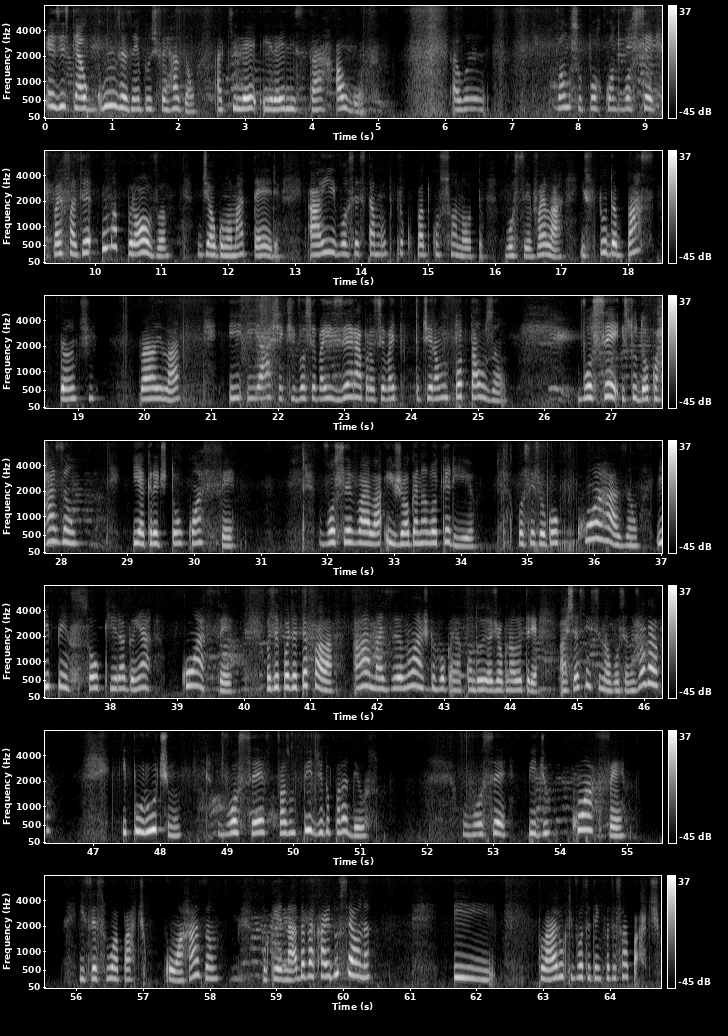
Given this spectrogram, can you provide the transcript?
Existem alguns exemplos de razão. Aqui irei listar alguns. alguns. Vamos supor quando você vai fazer uma prova de alguma matéria. Aí você está muito preocupado com sua nota. Você vai lá, estuda bastante, vai lá e, e acha que você vai zerar para você vai tirar um totalzão. Você estudou com a razão e acreditou com a fé. Você vai lá e joga na loteria. Você jogou com a razão e pensou que irá ganhar com a fé. Você pode até falar: Ah, mas eu não acho que vou ganhar quando eu jogo na loteria. Acha assim, senão você não jogava. E por último, você faz um pedido para Deus. Você pediu com a fé e fez sua parte com a razão, porque nada vai cair do céu, né? E claro que você tem que fazer sua parte.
